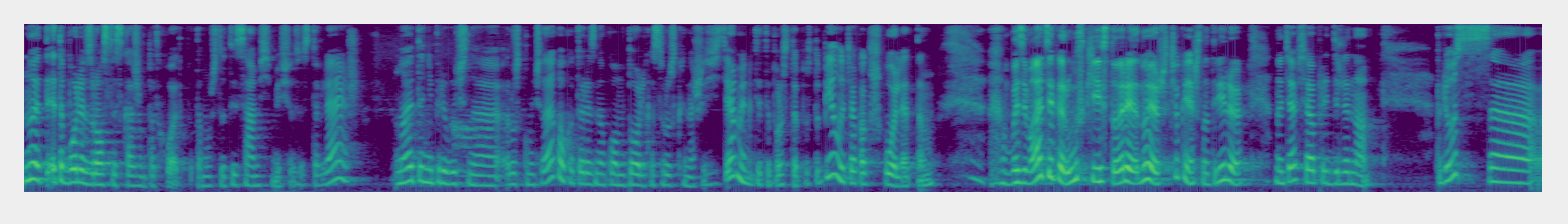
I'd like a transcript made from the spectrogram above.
ну, это, это более взрослый, скажем, подход, потому что ты сам себе все составляешь. Но это непривычно русскому человеку, который знаком только с русской нашей системой, где ты просто поступил, у тебя как в школе, там, математика, русская история. Ну, я шучу, конечно, утрирую, но у тебя все определено. Плюс э,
